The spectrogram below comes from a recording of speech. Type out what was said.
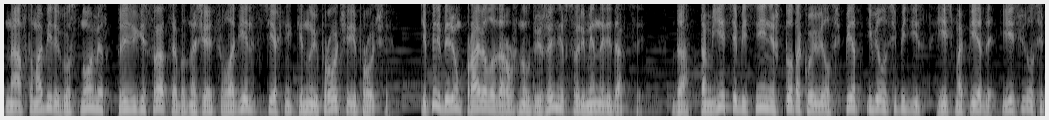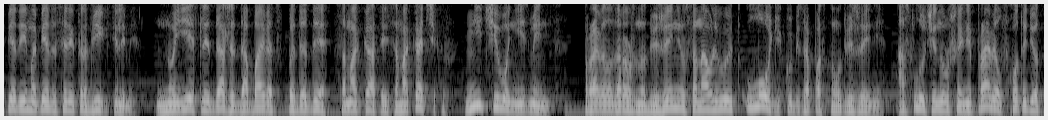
На автомобиле госномер, при регистрации обозначается владелец техники, ну и прочее, и прочее. Теперь берем правила дорожного движения в современной редакции. Да, там есть объяснение, что такое велосипед и велосипедист. Есть мопеды, есть велосипеды и мопеды с электродвигателями. Но если даже добавят в ПДД самокаты и самокатчиков, ничего не изменится. Правила дорожного движения устанавливают логику безопасного движения, а в случае нарушения правил в ход идет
